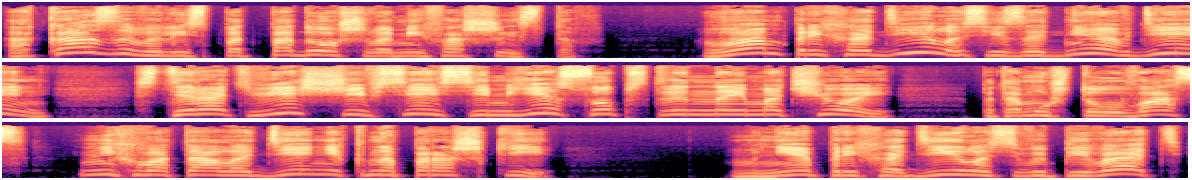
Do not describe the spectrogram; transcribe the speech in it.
оказывались под подошвами фашистов. Вам приходилось изо дня в день стирать вещи всей семье собственной мочой, потому что у вас не хватало денег на порошки. Мне приходилось выпивать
